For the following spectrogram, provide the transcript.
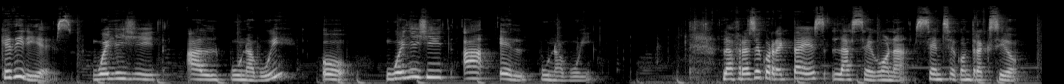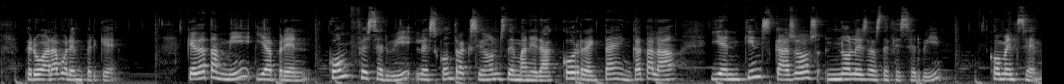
Què diries? Ho he llegit al punt avui? O ho he llegit a el punt avui? La frase correcta és la segona, sense contracció, però ara veurem per què. Queda't amb mi i aprèn com fer servir les contraccions de manera correcta en català i en quins casos no les has de fer servir. Comencem.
